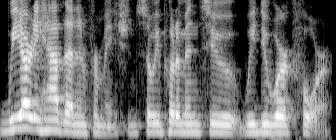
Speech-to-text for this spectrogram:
we already have that information. So we put them into we do work for.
